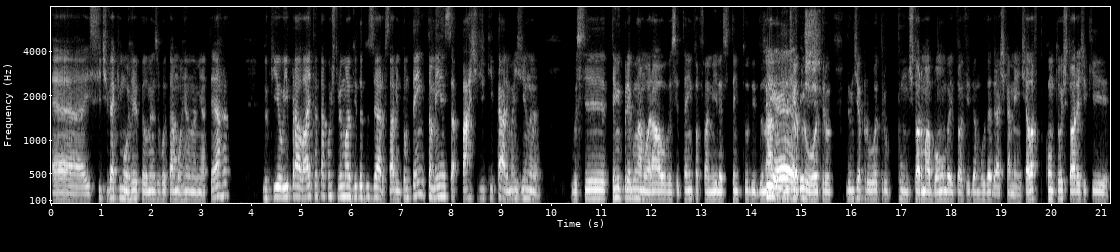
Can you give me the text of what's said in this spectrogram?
É, e se tiver que morrer, pelo menos eu vou estar morrendo na minha terra, do que eu ir para lá e tentar construir uma vida do zero, sabe? Então tem também essa parte de que, cara, imagina, você tem um emprego na moral, você tem tua família, você tem tudo, e do nada, é, de um dia para o outro, de um dia para o outro, pum, estoura uma bomba e tua vida muda drasticamente. Ela contou histórias de que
